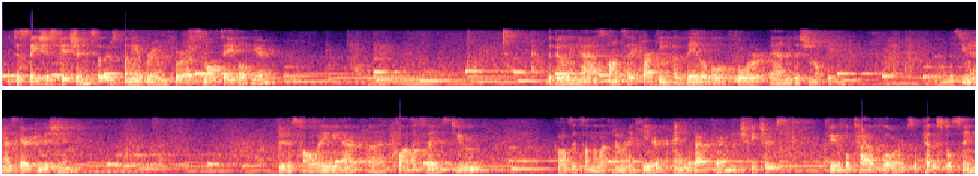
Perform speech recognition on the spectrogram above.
It's a spacious kitchen, so there's plenty of room for a small table here. The building has on-site parking available for an additional fee. Uh, This unit has air conditioning. Through this hallway we have uh, closet space, two closets on the left and right here, and the bathroom, which features beautiful tile floors, a pedestal sink,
